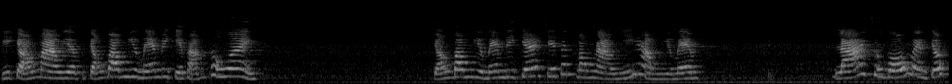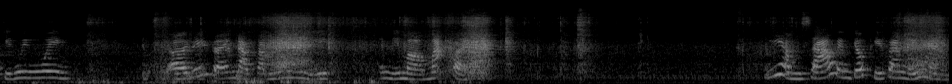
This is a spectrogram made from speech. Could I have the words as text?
Chị chọn màu giờ, chọn bông giùm em đi, chị phạm thu ơi chọn bông dùm em đi chế chế thích bông nào nhí hồng dùm em. Lá số 4 em chốt chị nguyên nguyên. Rồi biết rồi, em đọc cầm em bị em bị mờ mắt rồi. Nhí hồng 6 em chốt chị phan mỹ hằng.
